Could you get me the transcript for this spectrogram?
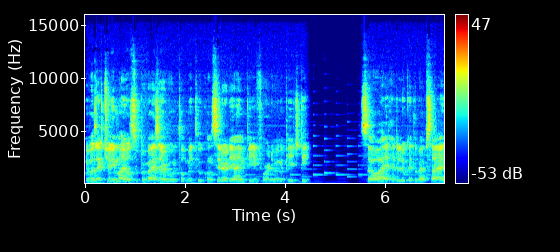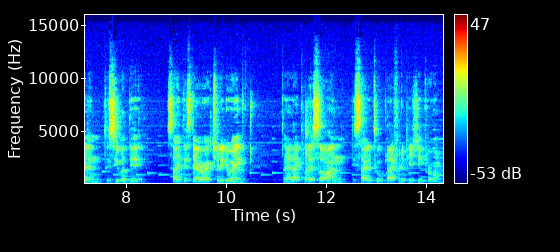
It was actually my old supervisor who told me to consider the IMP for doing a PhD. So I had a look at the website and to see what the scientists there were actually doing. And I liked what I saw and decided to apply for the PhD program.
